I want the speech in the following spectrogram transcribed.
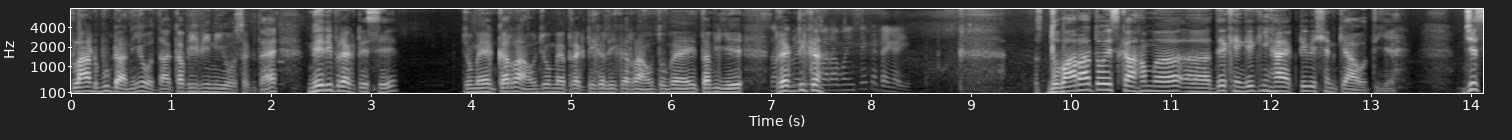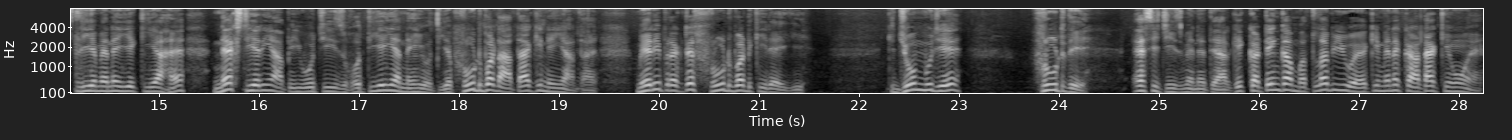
प्लांट बुढ़ा नहीं होता, कभी भी नहीं हो सकता है। मेरी प्रैक्टिस से जो मैं कर रहा हूँ जो मैं प्रैक्टिकली कर रहा हूँ तो मैं तभी ये प्रैक्टिकल दोबारा तो इसका हम देखेंगे कि यहाँ एक्टिवेशन क्या होती है। जिस लिए मैंने ये किया है नेक्स्ट ईयर यहाँ पे वो चीज़ होती है या नहीं होती है? फ्रूट बड आता है कि नहीं आता है? मेरी प्रैक्टिस फ्रूट बड की रहेगी कि जो मुझे फ्रूट दे ऐसी चीज़ मैंने तैयार की। कटिंग का मतलब यूँ है कि मैंने काटा क्यों है?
